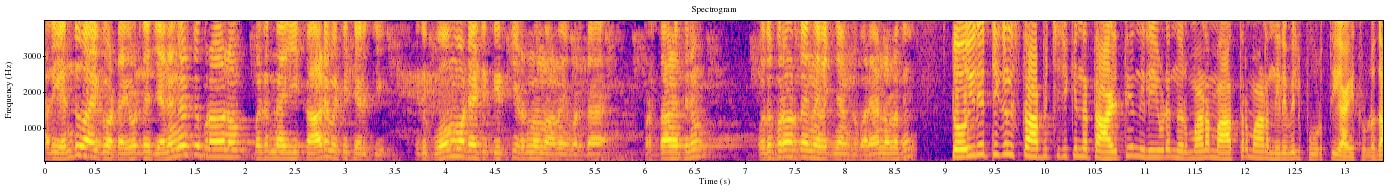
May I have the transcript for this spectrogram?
അത് എന്തും ആയിക്കോട്ടെ ഇവിടുത്തെ ജനങ്ങൾക്ക് പ്രയോജനപ്പെടുന്ന ഈ കാട് വെട്ടിത്തെളിച്ച് ഇത് കോമോഡായിട്ട് തിരിച്ചിടണമെന്നാണ് ഇവിടുത്തെ പ്രസ്ഥാനത്തിനും പൊതുപ്രവർത്തന നിലയ്ക്ക് ഞങ്ങൾക്ക് പറയാനുള്ളത്. ടോയ്ലറ്റുകൾ സ്ഥാപിച്ചിരിക്കുന്ന താഴ്ത്തിയ നിലയുടെ നിർമ്മാണം മാത്രമാണ് നിലവിൽ പൂർത്തിയായിട്ടുള്ളത്.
